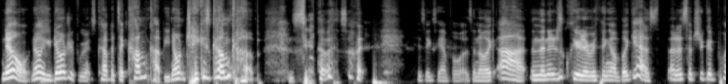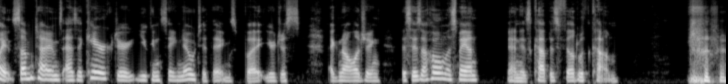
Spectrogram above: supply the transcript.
No no you don't drink from his cup it's a cum cup you don't take his cum cup. So what his example was. And I'm like, ah, and then it just cleared everything up. Like, yes, that is such a good point. Sometimes as a character, you can say no to things, but you're just acknowledging this is a homeless man and his cup is filled with cum.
